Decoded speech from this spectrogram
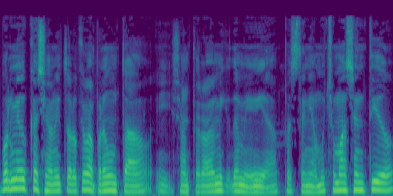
por mi educación y todo lo que me ha preguntado y se ha enterado de mi, de mi vida, pues tenía mucho más sentido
